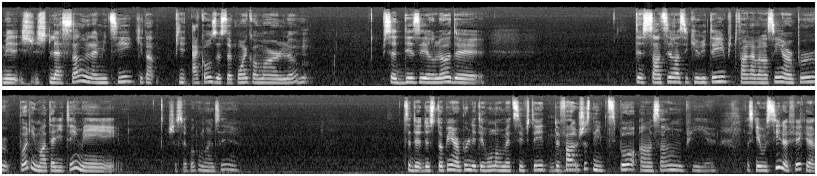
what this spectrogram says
mais je je la sens, l'amitié, qui est en... Puis à cause de ce point commun-là, Mm. puis ce désir-là de de se sentir en sécurité, puis de faire avancer un peu, pas les mentalités, mais je sais pas comment le dire. Tu sais, de, de stopper un peu l'hétéronormativité, de Mhm. faire juste des petits pas ensemble, puis... euh, parce qu'il y a aussi le fait que...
